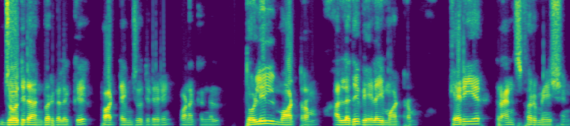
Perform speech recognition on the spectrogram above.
ஜோதிட அன்பர்களுக்கு பார்ட் டைம் ஜோதிடரின் வணக்கங்கள். தொழில் மாற்றம் அல்லது வேலை மாற்றம். கெரியர் டிரான்ஸ்ஃபர்மேஷன்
